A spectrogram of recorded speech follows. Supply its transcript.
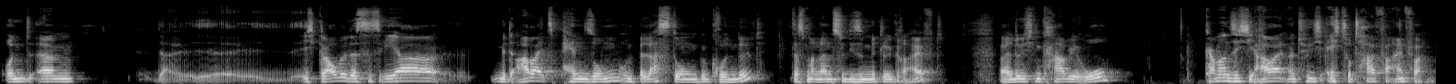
Und ähm, äh, ich glaube, das ist eher mit Arbeitspensum und Belastung begründet, dass man dann zu diesem Mittel greift. Weil durch ein KBO kann man sich die Arbeit natürlich echt total vereinfachen.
